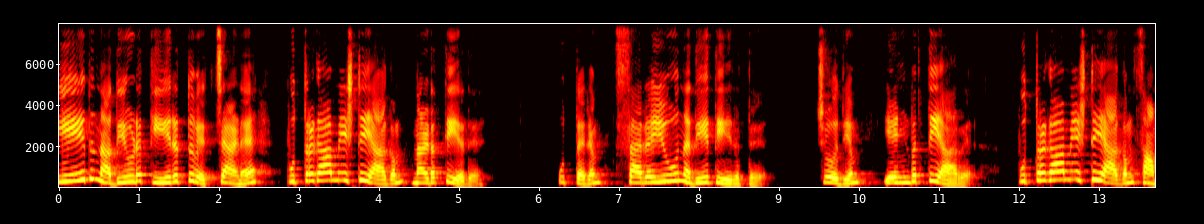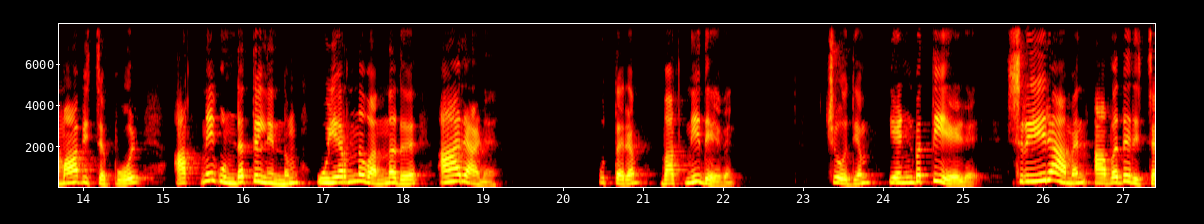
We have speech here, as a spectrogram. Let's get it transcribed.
ഏത് നദിയുടെ തീരത്ത് വെച്ചാണ് പുത്രകാമേഷ്ടിയാഗം നടത്തിയത്? ഉത്തരം സരയൂ നദീ തീരത്ത് ചോദ്യം എൺപത്തിയാറ്. പുത്രകാമേഷ്ടിയാഗം സമാപിച്ചപ്പോൾ അഗ്നികുണ്ഡത്തിൽ നിന്നും ഉയർന്നു വന്നത് ആരാണ്? ഉത്തരം വഗ്നിദേവൻ. ചോദ്യം എൺപത്തിയേഴ്. ശ്രീരാമൻ അവതരിച്ച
